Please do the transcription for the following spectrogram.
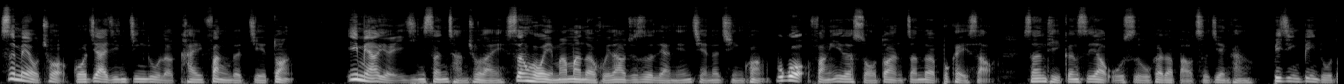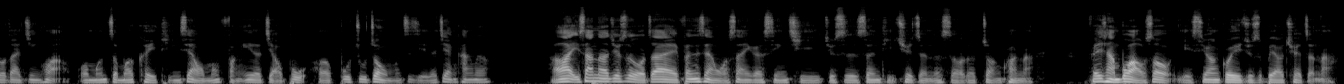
是没有错。国家已经进入了开放的阶段。疫苗也已经生产出来，生活也慢慢的回到就是两年前的情况。不过防疫的手段真的不可以少，身体更是要无时无刻的保持健康。毕竟病毒都在进化，我们怎么可以停下我们防疫的脚步和不注重我们自己的健康呢？好了，以上呢就是我在分享我上一个星期就是身体确诊的时候的状况了，非常不好受，也希望各位就是不要确诊了。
